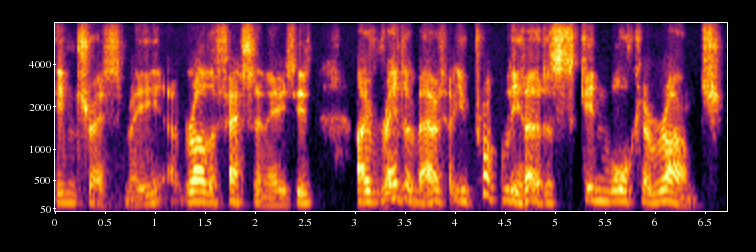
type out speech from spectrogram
interests me, rather fascinated. I've read about. It. You probably heard of Skinwalker Ranch.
